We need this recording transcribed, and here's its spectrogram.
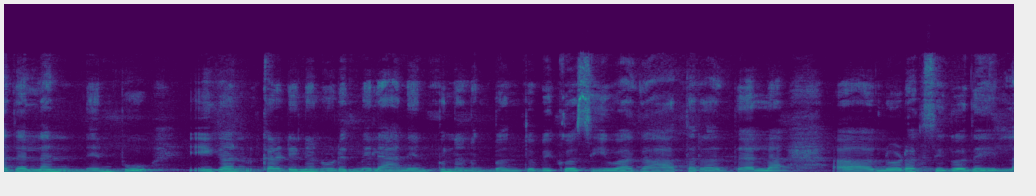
ಅದೆಲ್ಲ ನೆನಪು. ಈಗ ಕರಡಿನ ನೋಡಿದ ಮೇಲೆ ಆ ನೆನಪು ನನಗೆ ಬಂತು. ಬಿಕಾಸ್ ಇವಾಗ ಆ ಥರದ್ದೆಲ್ಲ ನೋಡೋಕ್ಕೆ ಸಿಗೋದೇ ಇಲ್ಲ.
